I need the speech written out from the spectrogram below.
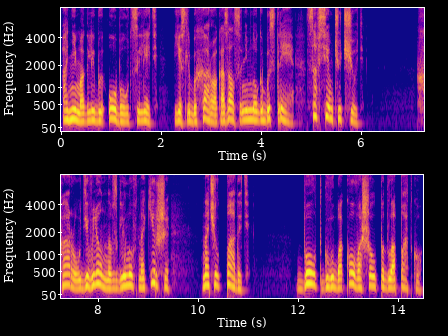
Они могли бы оба уцелеть, если бы Хару оказался немного быстрее, совсем чуть-чуть. Хару, удивленно взглянув на Кирши, начал падать. Болт глубоко вошел под лопатку.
